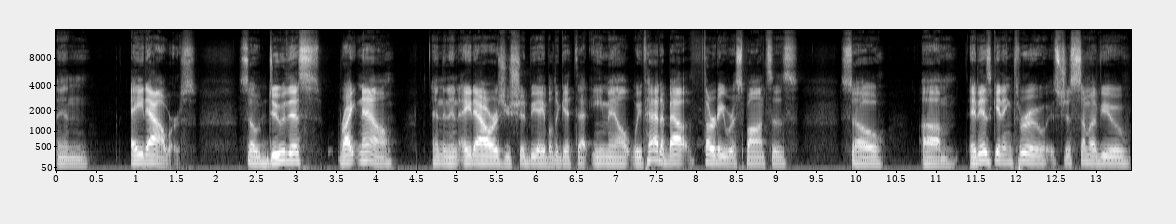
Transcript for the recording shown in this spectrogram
in eight hours. So do this right now, and then in eight hours you should be able to get that email. We've had about 30 responses, so um, it is getting through. It's just some of you,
